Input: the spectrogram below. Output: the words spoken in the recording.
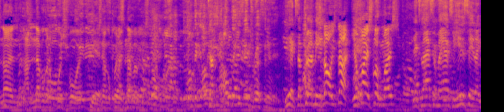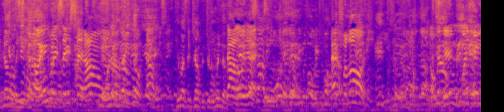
none. I'm never gonna push for it. He's not gonna put. It's never. I don't think, I don't think he's interested in it. Yeah, because I'm trying to mean, No, he's not. Yo, Mice, look, Mice. yeah, 'cause last time I asked him, he didn't say like no, but he, No, he really say he said, I don't want to. wasn't, he wasn't jumping through the window. Dollar, where you at? Extra large. No, we didn't. The money came.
